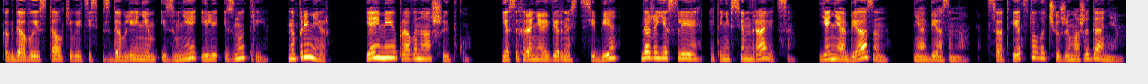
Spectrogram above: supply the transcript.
когда вы сталкиваетесь с давлением извне или изнутри. Например, «Я имею право на ошибку», «Я сохраняю верность себе, даже если это не всем нравится», «Я не обязан, не обязана соответствовать чужим ожиданиям».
